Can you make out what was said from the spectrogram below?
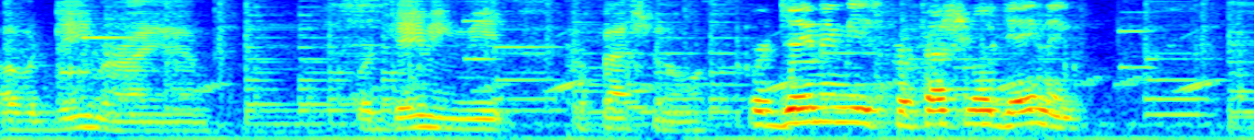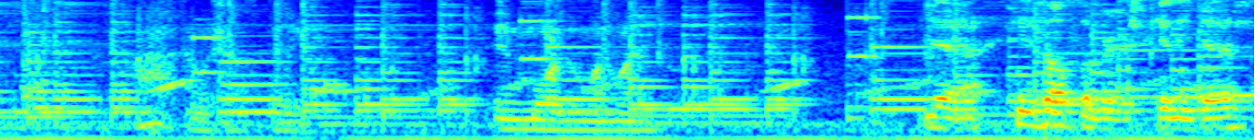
of a gamer I am. Where gaming meets professionals. We're gaming meets professional gaming. He's also very skinny, guys.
